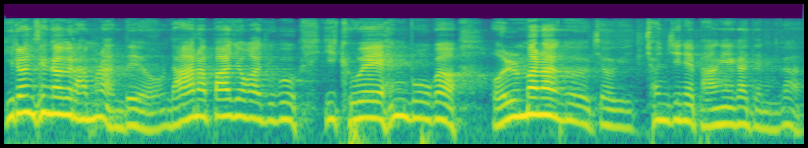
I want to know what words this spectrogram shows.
이런 생각을 하면 안 돼요. 나 하나 빠져가지고 이 교회의 행보가 얼마나 그 저기 전진의 방해가 되는가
